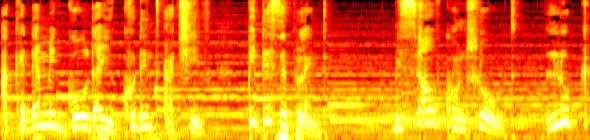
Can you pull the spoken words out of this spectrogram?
academic goal that you couldn't achieve. Be disciplined, be self controlled, look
